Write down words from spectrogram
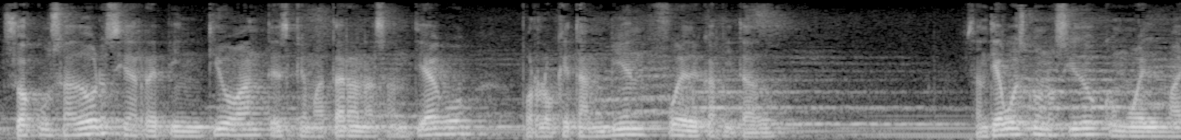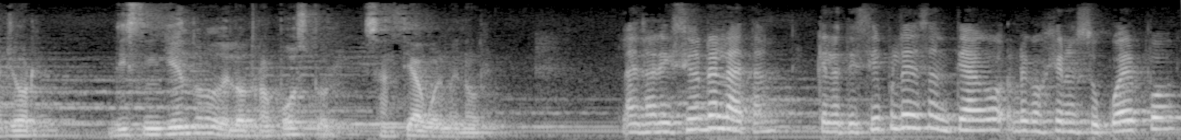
su acusador se arrepintió antes que mataran a Santiago, por lo que también fue decapitado. Santiago es conocido como el mayor distinguiéndolo del otro apóstol, Santiago el menor. La tradición relata que los discípulos de Santiago recogieron su cuerpo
